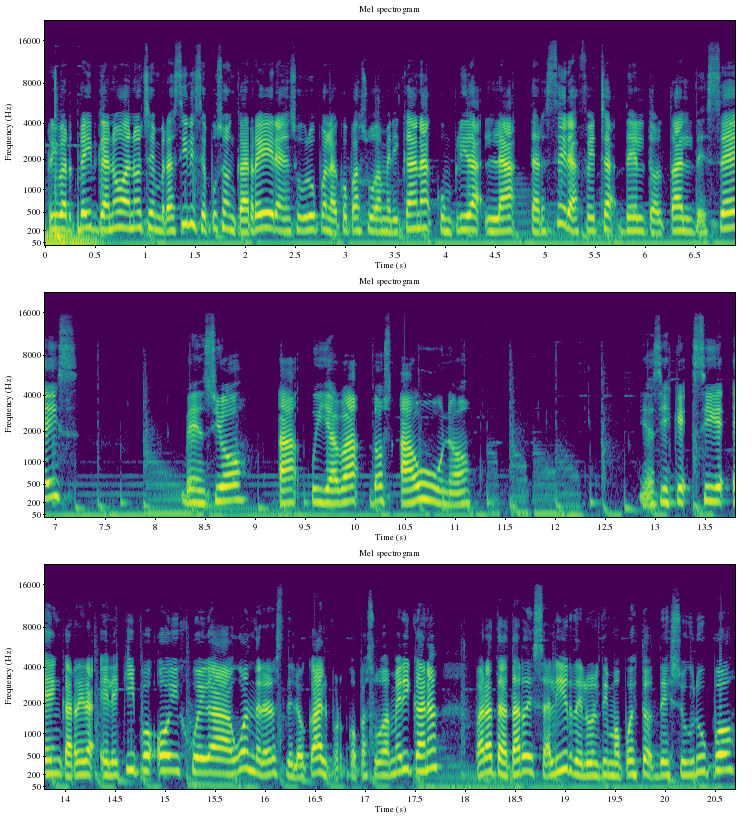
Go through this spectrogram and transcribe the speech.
River Plate ganó anoche en Brasil y se puso en carrera en su grupo en la Copa Sudamericana, cumplida la tercera fecha del total de seis. Venció a Cuiabá 2 a 1. Y así es que sigue en carrera el equipo. Hoy juega Wanderers de local por Copa Sudamericana para tratar de salir del último puesto de su grupo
